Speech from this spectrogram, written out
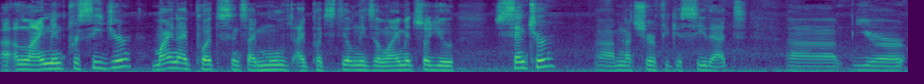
uh, alignment procedure. Mine I put, since I moved, I put still needs alignment. So you center I'm not sure if you can see that. Uh, your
